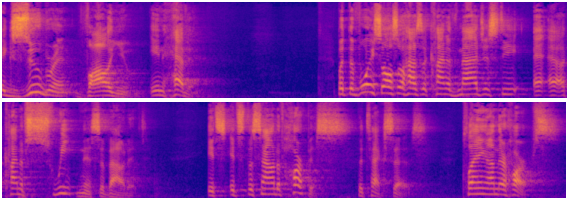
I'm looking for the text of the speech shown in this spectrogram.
exuberant volume in heaven. But the voice also has a kind of majesty, a, kind of sweetness about it. It's, it's the sound of harpists, the text says, playing on their harps.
